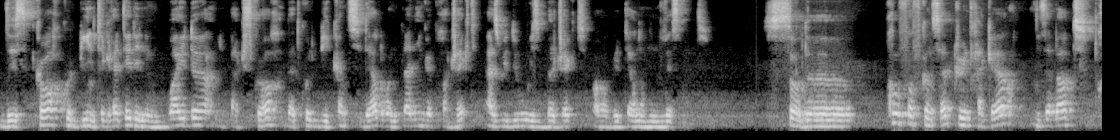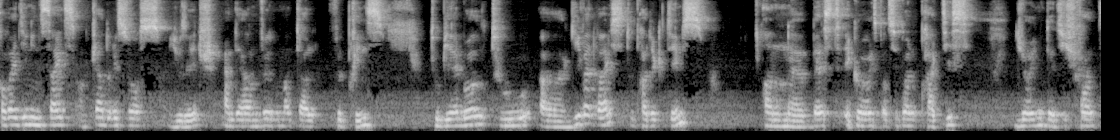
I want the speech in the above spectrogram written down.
This score could be integrated in a wider impact score that could be considered when planning a project, as we do with budget or return on investment. So the proof of concept Green Tracker is about providing insights on cloud resource usage and their environmental footprints to be able to uh, give advice to product teams on uh, best eco-responsible practice during the different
